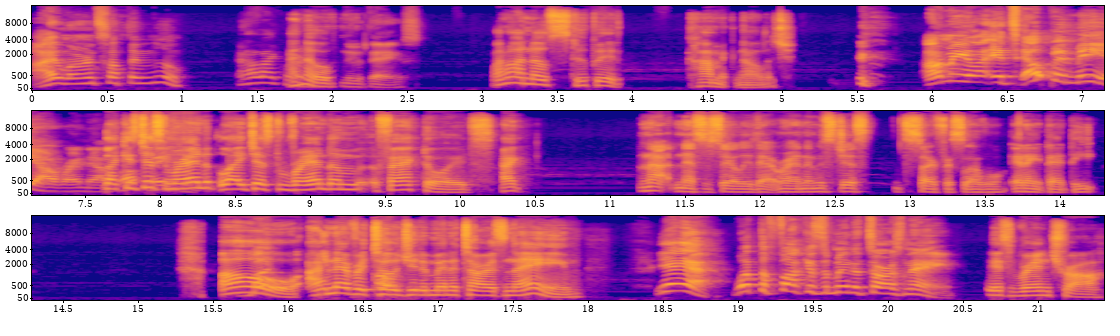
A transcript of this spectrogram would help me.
i learned something new i like I learning know. new things Why do I know stupid comic knowledge? i mean like it's helping me out right now Like it's just take it. random, like just random factoids. I, not necessarily that random. It's just surface level. It ain't that deep. Oh, I never told oh. you the Minotaur's name. yeah what the fuck is the minotaur's name It's Rintrah,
